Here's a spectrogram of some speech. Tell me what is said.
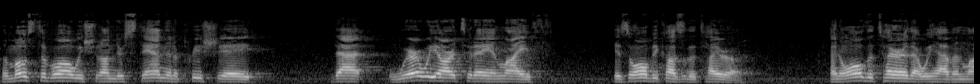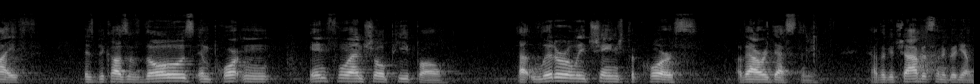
But most of all, we should understand and appreciate that where we are today in life is all because of the Torah. And all the Torah that we have in life is because of those important, influential people that literally changed the course of our destiny. Have a good Shabbos and a good Yom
